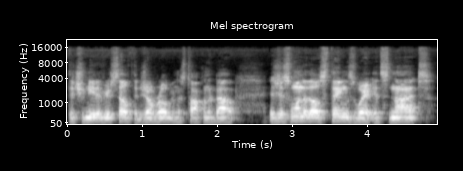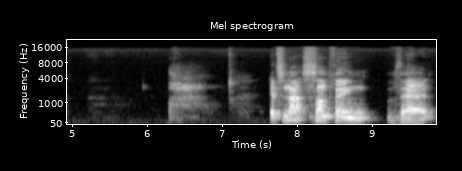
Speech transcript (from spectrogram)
that you need of yourself that Joe Rogan is talking about it's just one of those things where it's not it's not something that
